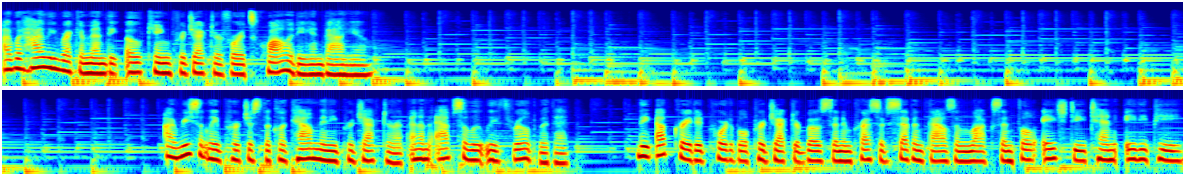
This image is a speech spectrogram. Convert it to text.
I would highly recommend the AuKing projector for its quality and value. I recently purchased the CLOKOWE Mini projector and I'm absolutely thrilled with it. The upgraded portable projector boasts an impressive 7000 lux and full HD 1080p,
